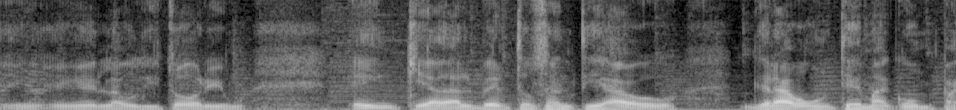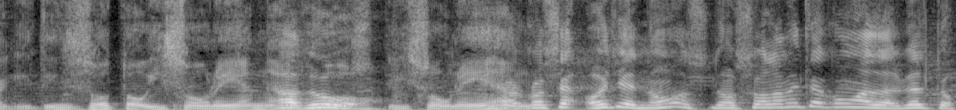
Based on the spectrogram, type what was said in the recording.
en, en el auditorium, en que Adalberto Santiago graba un tema con Paquitín Soto y sonean A ambos. Y sonean. Cosa- oye, no, no solamente con Adalberto,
